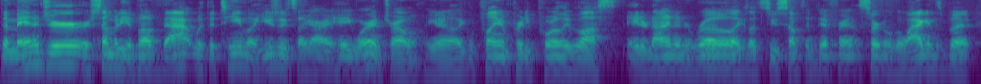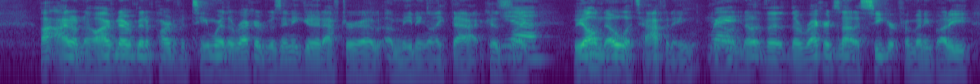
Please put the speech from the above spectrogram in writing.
the manager or somebody above that with the team, like usually it's like, all right, hey, we're in trouble. You know, like we're playing pretty poorly. We lost eight or nine in a row. Like let's do something different. Circle the wagons. But I, I don't know. I've never been a part of a team where the record was any good after a, a meeting like that because Yeah. like we all know what's happening. You Right. know, no, the the record's not a secret from anybody.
